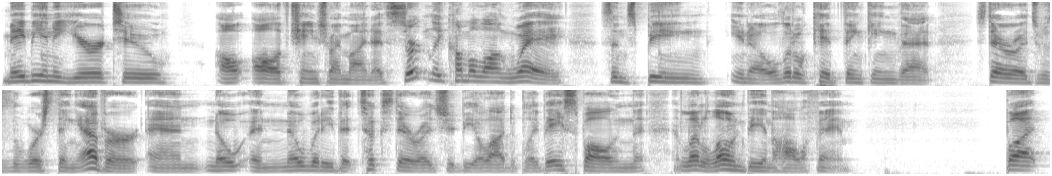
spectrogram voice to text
Maybe in a year or two, I'll, I'll have changed my mind. I've certainly come a long way since being, you know, a little kid thinking that steroids was the worst thing ever, and no and nobody that took steroids should be allowed to play baseball, and and let alone be in the Hall of Fame. But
